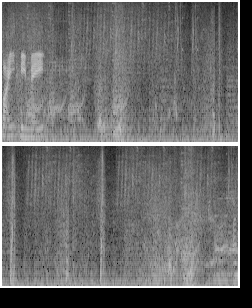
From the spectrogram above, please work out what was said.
fight me, mate. I'm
